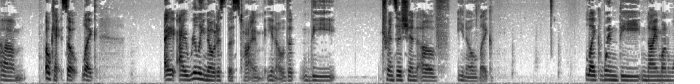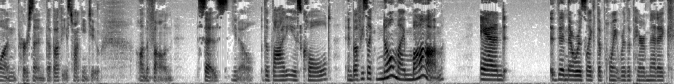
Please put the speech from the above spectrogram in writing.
Um, okay, so like I I really noticed this time, you know, the the transition of, you know, like like when the 911 person that Buffy is talking to on the phone says, you know, the body is cold and Buffy's like, "No, my mom." And then there was like the point where the paramedic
